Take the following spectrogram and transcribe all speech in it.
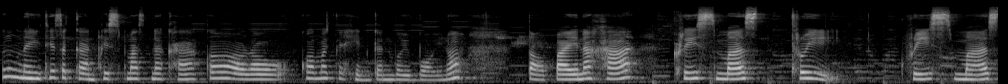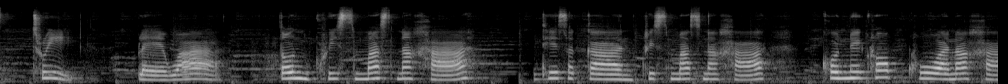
ซึ่งในเทศกาลคริสต์มาสนะคะ ก็เราก็มักจะเห็นกันบ่อยๆเนาะต่อไปนะคะ Christmas tree Christmas tree แปลว่า ต้นคริสต์มาสนะคะ เทศกาลคริสต์มาสนะคะ คนในครอบครัวนะคะ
